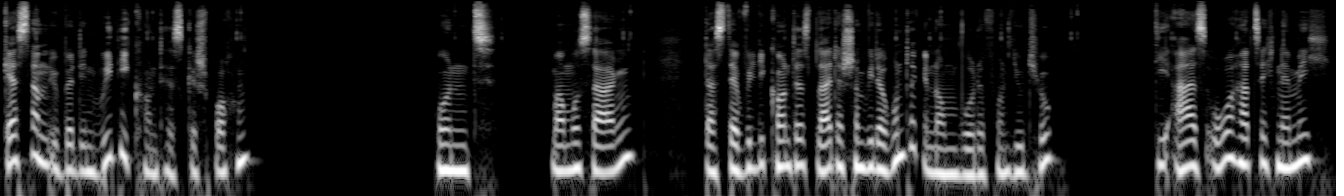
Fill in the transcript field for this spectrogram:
gestern über den Wheelie Contest gesprochen und man muss sagen, dass der Wheelie Contest leider schon wieder runtergenommen wurde von YouTube. Die ASO hat sich nämlich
